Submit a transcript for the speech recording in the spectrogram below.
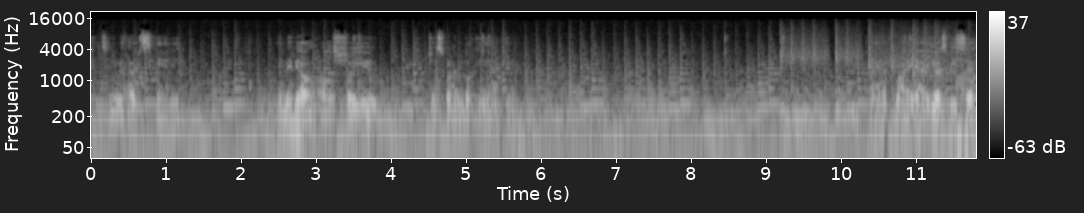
Continue without scanning. And maybe I'll, I'll show you just what I'm looking at here. I have my uh, USB stick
